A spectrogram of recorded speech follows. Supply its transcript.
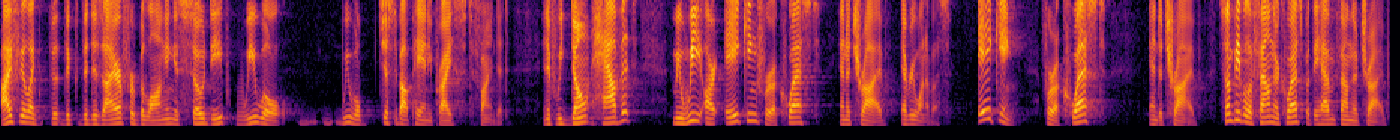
I feel like the, the, the desire for belonging is so deep, we will, we will just about pay any price to find it. And if we don't have it, I mean, we are aching for a quest and a tribe, every one of us. Aching for a quest and a tribe. Some people have found their quest, but they haven't found their tribe.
